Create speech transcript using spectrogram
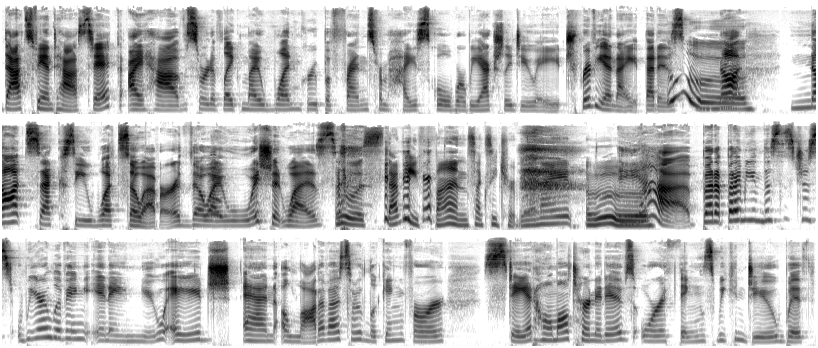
that's fantastic. I have sort of like my one group of friends from high school where we actually do a trivia night that is Ooh. not sexy whatsoever, though I wish it was. Ooh, that'd be fun. Sexy trivia night. Ooh. Yeah, but but I mean, this is just we are living in a new age, and a lot of us are looking for stay-at-home alternatives or things we can do with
